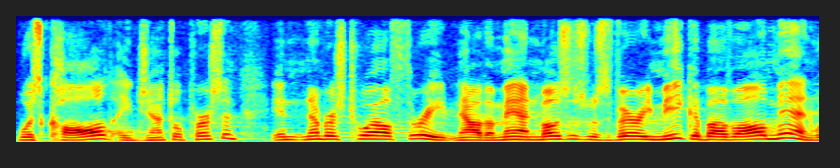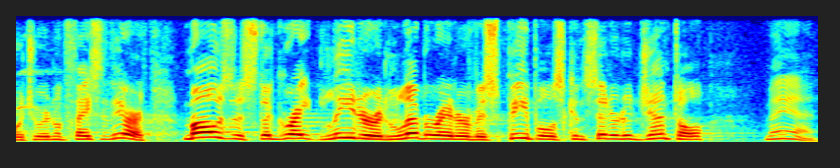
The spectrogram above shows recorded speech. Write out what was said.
was called a gentle person. In Numbers 12, 3, now the man Moses was very meek above all men which were in the face of the earth. Moses, the great leader and liberator of his people, is considered a gentle man.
